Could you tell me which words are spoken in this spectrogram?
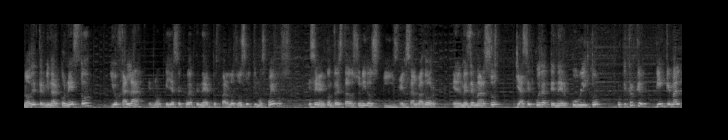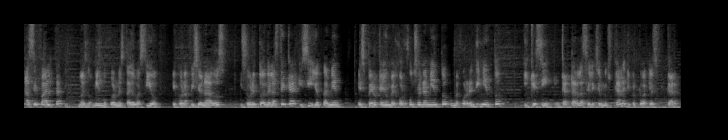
¿no? De terminar con esto y ojalá ¿no? Que ya se pueda tener, pues, para los dos últimos juegos, que serían contra Estados Unidos y El Salvador en el mes de marzo, ya se pueda tener público, porque creo que bien que mal hace falta, no es lo mismo jugar un estadio vacío que con aficionados, y sobre todo en el Azteca, y sí, yo también espero que haya un mejor funcionamiento, un mejor rendimiento, y que sí, en Qatar la selección mexicana yo creo que va a clasificar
